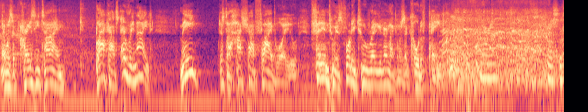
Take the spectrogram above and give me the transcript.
that was a crazy time. Blackouts every night. Me, just a hotshot flyboy who fit into his 42 regular like it was a coat of paint. Mary, precious.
